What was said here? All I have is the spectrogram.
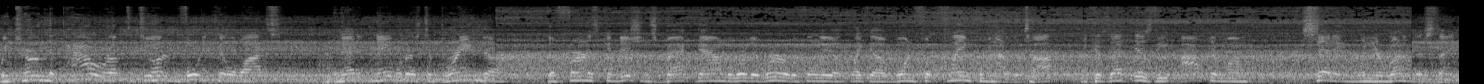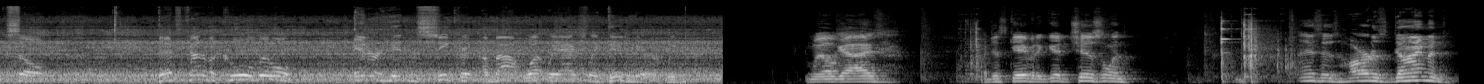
We turned the power up to 240 kilowatts and that enabled us to bring the the furnace conditions back down to where they were with only a, like a one foot flame coming out of the top because that is the optimum setting when you're running this thing. So that's kind of a cool little inner hidden secret about what we actually did here. We well guys, I just gave it a good chiseling. This is hard as diamond.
